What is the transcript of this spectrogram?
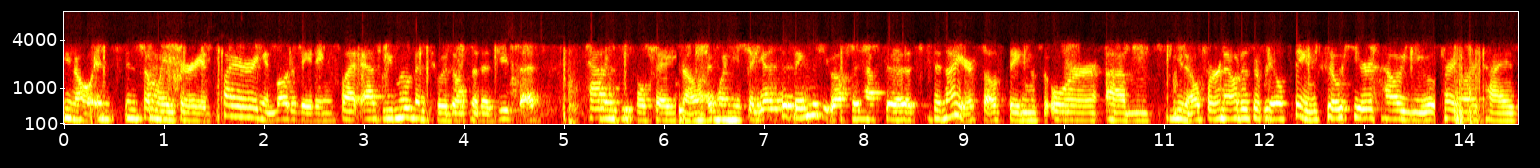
you know, in, in some ways very inspiring and motivating. But as we move into adulthood, as you said, having people say, you know, and when you say yes to things, you also have to deny yourself things or, um, you know, burnout is a real thing. So here's how you prioritize.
